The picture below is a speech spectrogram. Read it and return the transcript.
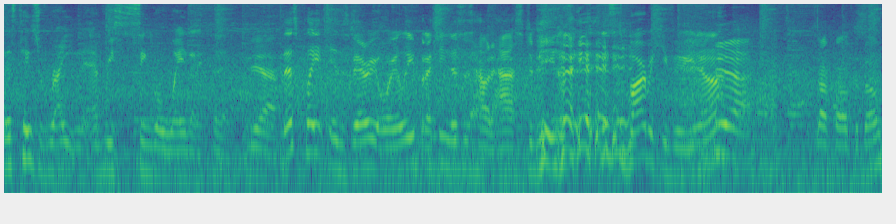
This tastes right in every single way that it could. Yeah. This plate is very oily, but I think this is how it has to be. This is barbecue food, you know? Yeah. Is that fall at the bone?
